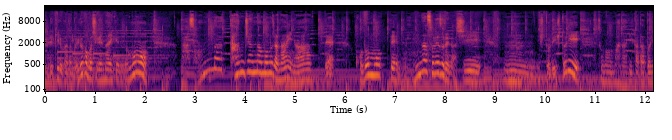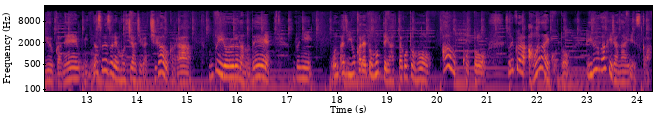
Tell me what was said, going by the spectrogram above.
ん、できる方もいるかもしれないけれどもまあそんな単純なものじゃないなって子供ってみんなそれぞれだし、うん、一人一人その学び方というかねみんなそれぞれ持ち味が違うから本当にいろいろなので本当に同じ良かれと思ってやったことも合うことそれから合わないこといるわけじゃないですか。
